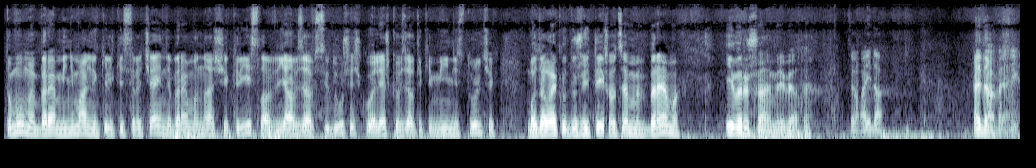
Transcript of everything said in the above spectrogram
Тому ми беремо мінімальну кількість речей, не беремо наші крісла. Я взяв сідушечку, Олешка взяв такий міні-стульчик, бо далеко дуже йти. Що це ми беремо і вирушаємо, ребята. Все, айда. Айда, бля. Пошли.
